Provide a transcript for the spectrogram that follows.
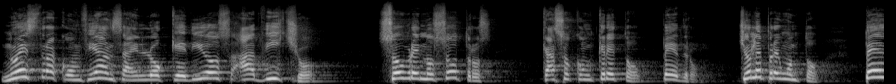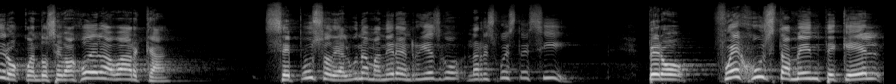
nuestra confianza en lo que Dios ha dicho sobre nosotros. Caso concreto, Pedro. Yo le pregunto, Pedro cuando se bajó de la barca, ¿se puso de alguna manera en riesgo? La respuesta es sí. Pero fue justamente que él,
